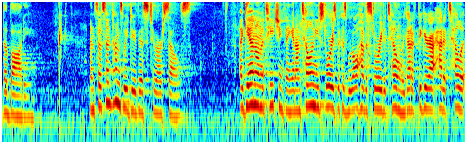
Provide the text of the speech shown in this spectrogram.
the body. And so sometimes we do this to ourselves. Again, on the teaching thing, and I'm telling you stories because we all have a story to tell, and we got to figure out how to tell it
